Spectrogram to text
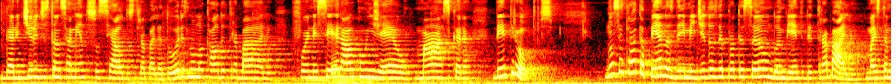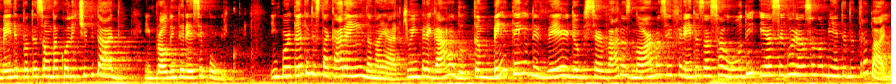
garantir o distanciamento social dos trabalhadores no local de trabalho, fornecer álcool em gel, máscara, dentre outros. Não se trata apenas de medidas de proteção do ambiente de trabalho, mas também de proteção da coletividade, em prol do interesse público. Importante destacar ainda, Nayara, que o empregado também tem o dever de observar as normas referentes à saúde e à segurança no ambiente de trabalho.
